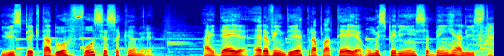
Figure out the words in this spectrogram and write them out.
e o espectador fosse essa câmera. A ideia era vender para a plateia uma experiência bem realista.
